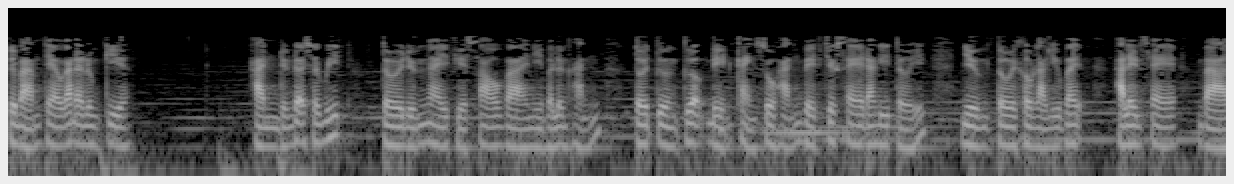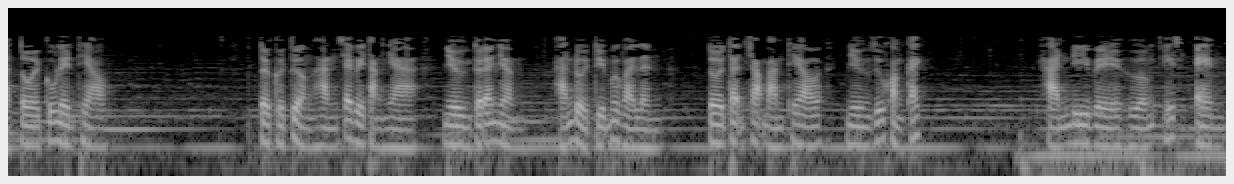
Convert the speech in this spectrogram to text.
Tôi bám theo gã đàn ông kia. Hắn đứng đợi xe buýt, tôi đứng ngay phía sau và nhìn vào lưng hắn. Tôi tưởng tượng đến cảnh xô hắn về chiếc xe đang đi tới, nhưng tôi không làm như vậy. Hắn lên xe và tôi cũng lên theo. Tôi cứ tưởng hắn sẽ về thẳng nhà, nhưng tôi đã nhầm. Hắn đổi tuyến một vài lần. Tôi tận trọng bám theo, nhưng giữ khoảng cách. Hắn đi về hướng East End,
